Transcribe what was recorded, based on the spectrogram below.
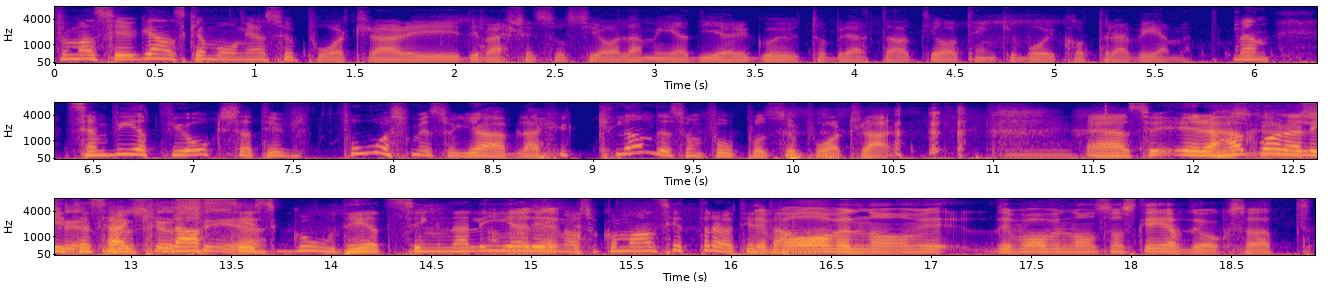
För man ser ju ganska många supportrar i diverse sociala medier gå ut och berätta att jag tänker bojkotta det här VMet. Men sen vet vi också att det är få som är så jävla hycklande som fotbollssupportrar. Eh, så är det här bara lite se- så här klassisk se. godhetssignalering Ja, det- och så kommer man sitta där och titta Det var, andra. väl någon, det var väl någon som skrev det också att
